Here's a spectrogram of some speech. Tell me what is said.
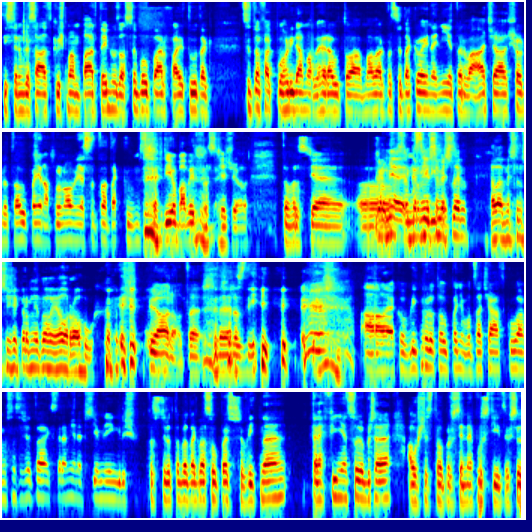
ty 70 už mám pár týdnů za sebou, pár fightů, tak si to fakt pohlídám a vyhraju to a Mavar prostě takový není, je to rváč a šel do toho úplně naplno, mě se to tak musí každýho bavit prostě, že jo. To prostě... Uh, kromě, kromě si myslím, ale myslím si, že kromě toho jeho rohu. jo, no, to je, to je rozdý. Ale jako vlítnu do toho úplně od začátku a myslím si, že to je extrémně nepříjemný, když prostě do tebe takhle soupeř vlítne trefí něco dobře a už se z toho prostě nepustí, což se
